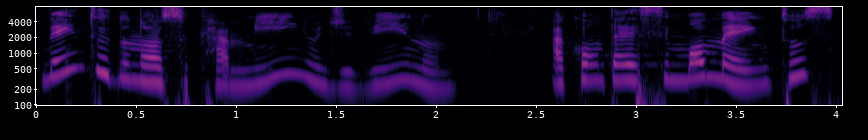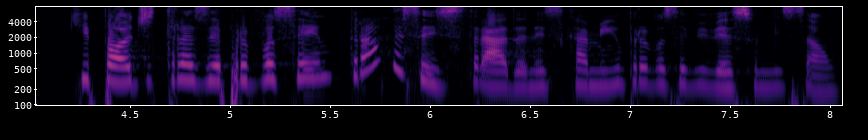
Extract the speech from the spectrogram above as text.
Dentro do nosso caminho divino, acontecem momentos que pode trazer para você entrar nessa estrada, nesse caminho para você viver sua missão.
